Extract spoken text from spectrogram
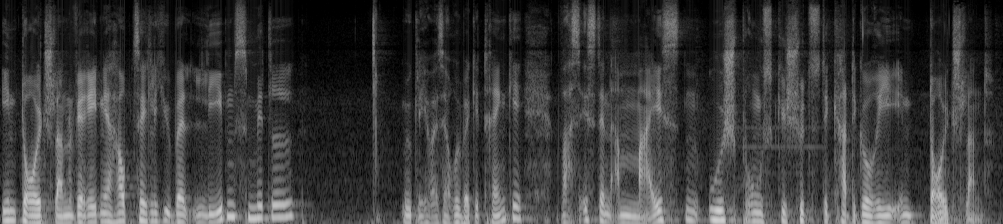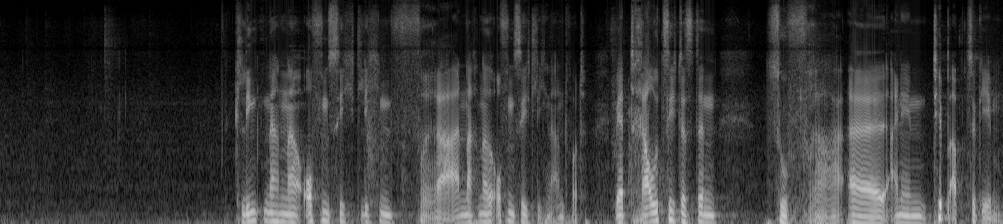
in Deutschland? Wir reden ja hauptsächlich über Lebensmittel, möglicherweise auch über Getränke. Was ist denn am meisten ursprungsgeschützte Kategorie in Deutschland? Klingt nach einer offensichtlichen Fra nach einer offensichtlichen Antwort. Wer traut sich das denn zu äh, einen Tipp abzugeben?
